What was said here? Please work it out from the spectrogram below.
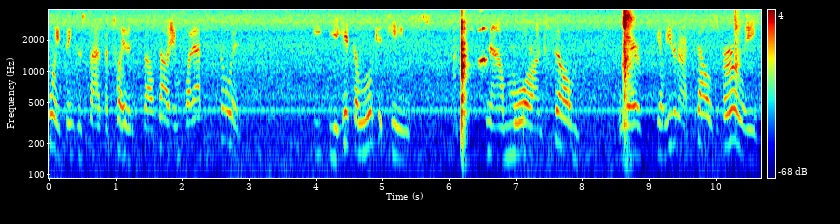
point, things have started to play themselves out. And what too is you, you get to look at teams now more on film, where you know even ourselves early.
